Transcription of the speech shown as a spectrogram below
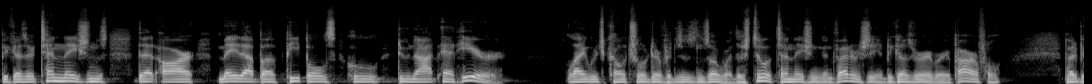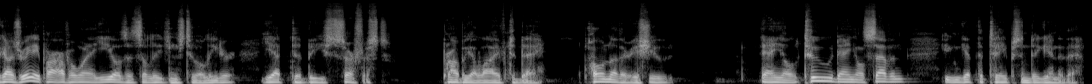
because there are 10 nations that are made up of peoples who do not adhere language, cultural differences, and so forth. There's still a 10 nation confederacy. It becomes very, very powerful, but it becomes really powerful when it yields its allegiance to a leader yet to be surfaced, probably alive today. Whole other issue. Daniel 2, Daniel 7, you can get the tapes and dig into that.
